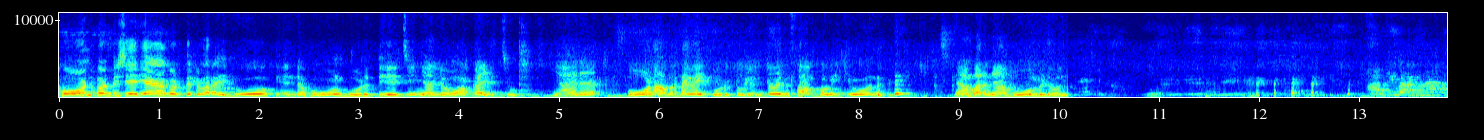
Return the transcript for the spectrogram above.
ഫോൺ കൊണ്ട് ശരിയാകാൻ കൊടുത്തിട്ട് പറയും അയ്യോ എന്റെ ഫോൺ കൊടുത്തു ചേച്ചി ഞാൻ ലോക്ക് അഴിച്ചു ഞാൻ ഫോൺ അവരുടെ കൈ കൊടുത്തു എന്തോ ഒന്ന് സംഭവിക്കുമോ എന്ന് ഞാൻ പറഞ്ഞു ആ ബോം ഇടുമെന്ന് അത് പറഞ്ഞാൽ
